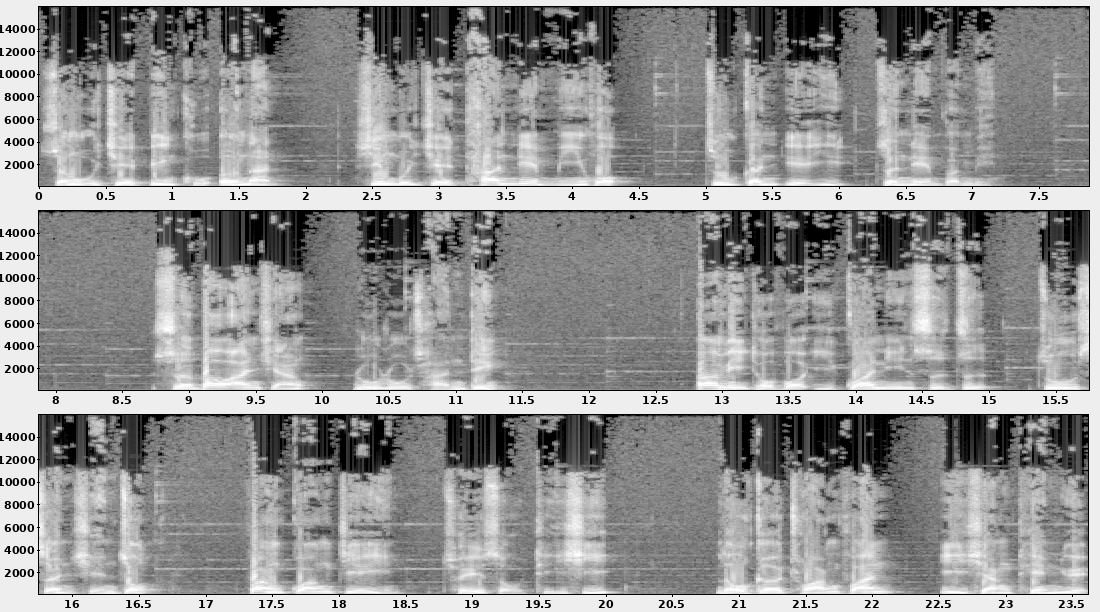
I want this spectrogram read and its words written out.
生无一切病苦恶难，心无一切贪念迷惑。诸根业意正念分明，舍报安详，如入禅定。阿弥陀佛以观音世智，诸圣贤众放光接引，垂手提膝，楼阁床幡，异乡天乐，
